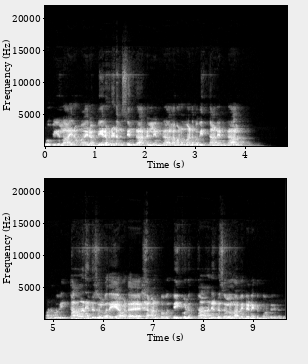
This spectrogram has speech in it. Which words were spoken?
கோபிகள் ஆயிரம் ஆயிரம் பேர் அவனிடம் சென்றார்கள் என்றால் அவனும் அனுபவித்தான் என்றால் அனுபவித்தான் என்று சொல்வதை அவட அனுபவத்தை கொடுத்தான் என்று சொல்லலாம் என்று எனக்கு தோன்றுகிறது.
